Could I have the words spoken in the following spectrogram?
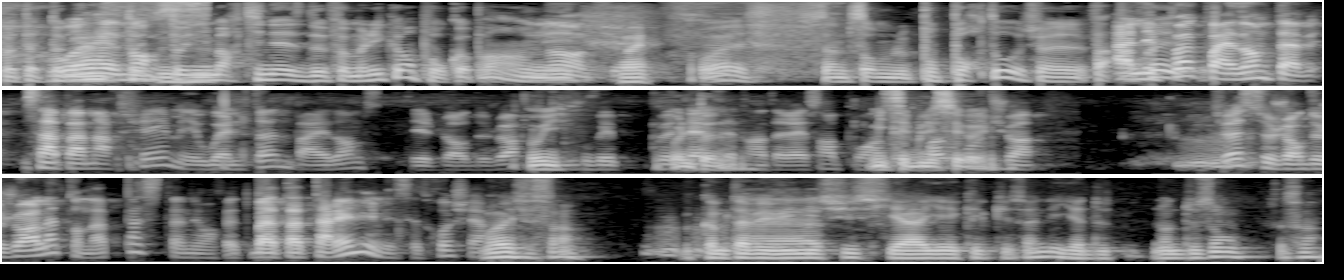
T'as Tony, Ouais, Tony- Martinez de Famalicão, pourquoi pas. hein, mais... Non. Ouais. Ouais, ça me semble pour Porto. Tu vois. Enfin, À après- l'époque, par exemple, t'avais- ça n'a pas marché, mais Welton, par exemple, c'était le genre de joueur Oui, qui pouvait peut-être être intéressant pour un Mais il s'est blessé, oui. tu vois. Tu vois, ce genre de joueur-là, t'en as pas cette année, en fait. Bah, t'as Taremi, mais c'est trop cher. Ouais, c'est ça. Mm, Comme tu avais Euh, Vinicius il y, a, il y a quelques années, il y a deux, non, deux ans, c'est ça?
